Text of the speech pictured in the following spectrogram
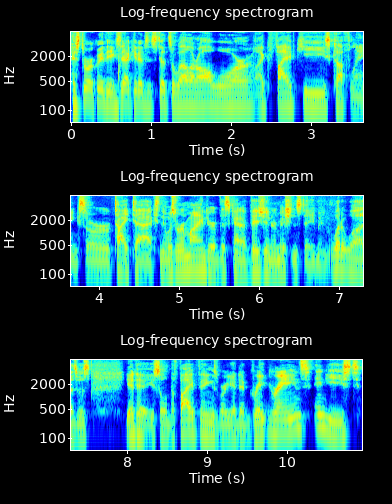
historically, the executives at Stitzelweller all wore like five keys cufflinks or tie tacks, and it was a reminder of this kind of vision or mission statement. What it was was you had to so the five things where you had to have great grains and yeast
